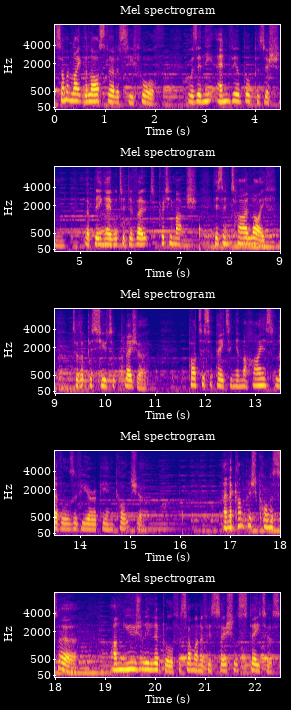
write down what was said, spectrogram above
someone like the last Earl of Seaforth was in the enviable position of being able to devote pretty much his entire life to the pursuit of pleasure, participating in the highest levels of European culture. An accomplished connoisseur unusually liberal for someone of his social status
